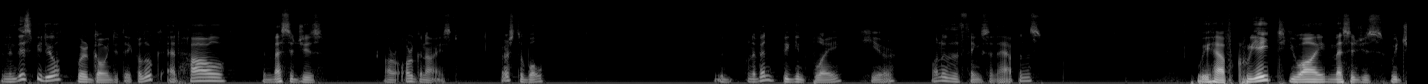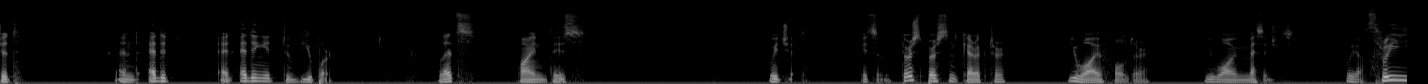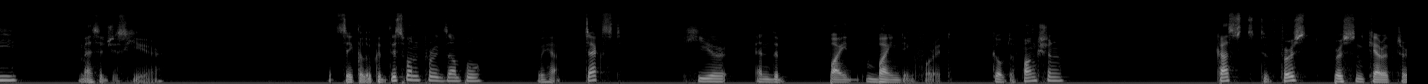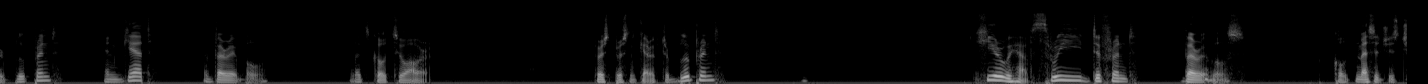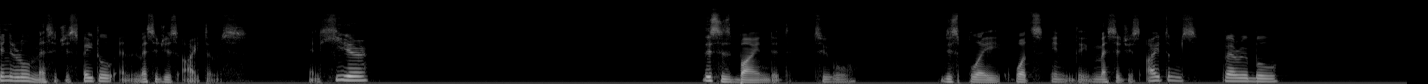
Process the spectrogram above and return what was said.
And in this video, we're going to take a look at how the messages are organized. First of all, on event begin play here, one of the things that happens, we have create UI messages widget and edit adding it to viewport. Let's find this widget. It's in first person character UI folder, UI messages. We have three messages here. Let's take a look at this one, for example. We have text here and the bind binding for it. Go to function, cast to first person character blueprint and get a variable. Let's go to our first person character blueprint. Here we have three different variables called messages general, messages fatal, and messages items. And here this is binded to display what's in the messages items variable.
